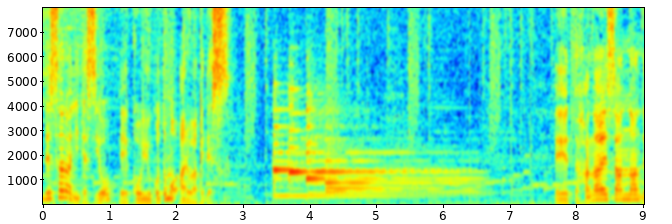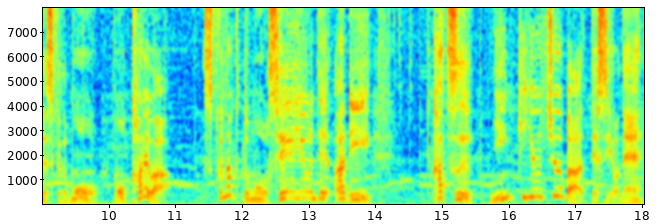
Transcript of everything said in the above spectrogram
でさらにですよこういうこともあるわけです。えーと、花江さんなんですけどももう彼は少なくとも声優でありかつ人気 YouTuber ですよね。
